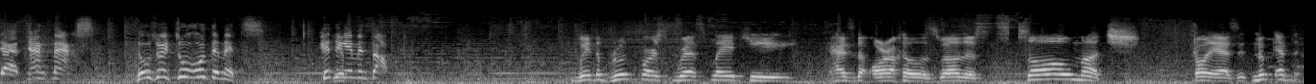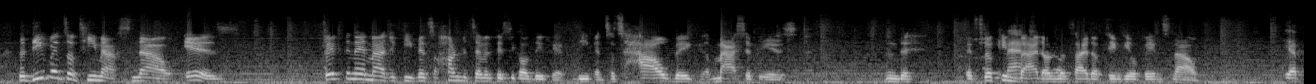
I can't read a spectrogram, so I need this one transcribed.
yeah, Tank Max. Those were two ultimates, hitting Yep. him in top. with the brute force breastplate, he has the oracle as well. There's so much. Oh yes, look at the, the defense of T-Max now is 59 magic defense, 107 physical defense. Defense. That's how big, massive it is. And it's looking Max. bad on the side of Team Philippines now. Yep.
